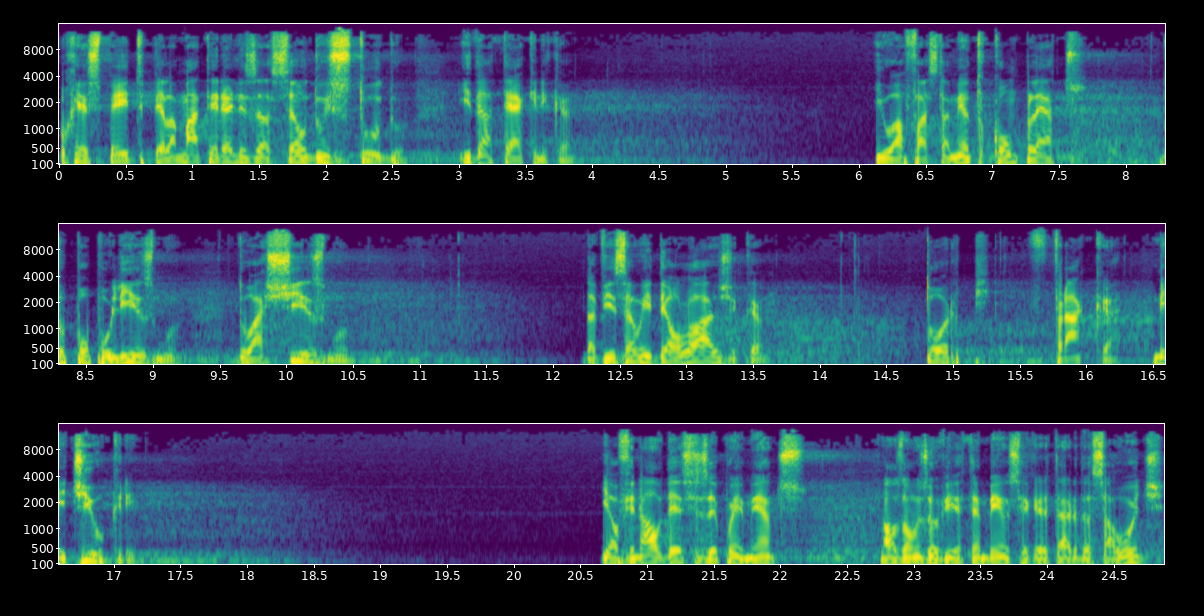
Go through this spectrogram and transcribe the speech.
o respeito pela materialização do estudo e da técnica, e o afastamento completo do populismo, do achismo, da visão ideológica torpe, fraca, medíocre. E ao final desses depoimentos, nós vamos ouvir também o secretário da Saúde,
